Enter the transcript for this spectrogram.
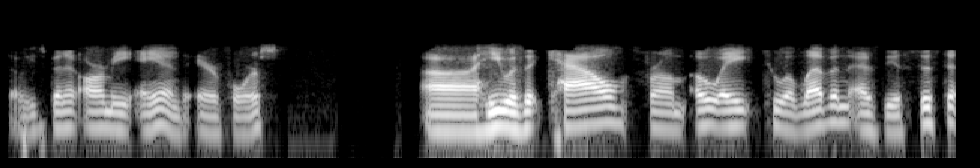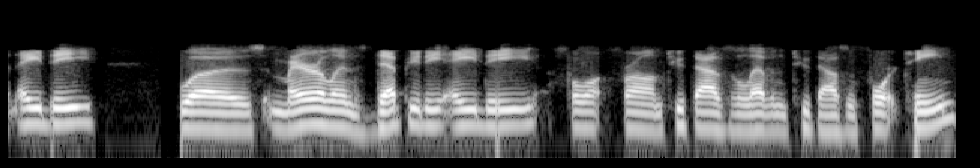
so he's been at Army and Air Force. Uh, he was at Cal from 08 to 11 as the assistant AD. Was Maryland's deputy AD for, from 2011 to 2014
